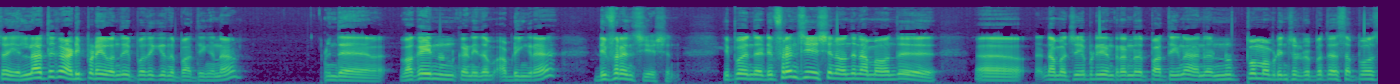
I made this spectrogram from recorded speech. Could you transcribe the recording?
ஸோ எல்லாத்துக்கும் அடிப்படை வந்து இப்போதைக்கு இந்த பார்த்திங்கன்னா இந்த வகை நுண்கணிதம் அப்படிங்கிற டிஃபரன்சியேஷன் இப்போ இந்த டிஃப்ரென்சியேஷனை வந்து நம்ம வந்து நம்ம எப்படின்றது பார்த்திங்கன்னா இந்த நுட்பம் அப்படின்னு சொல்கிறப்ப சப்போஸ்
